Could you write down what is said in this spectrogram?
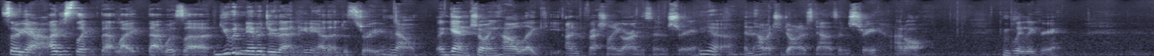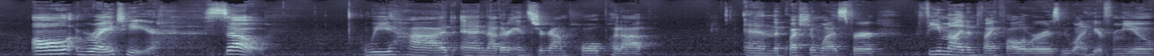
So yeah. I just think that like that was a you would never do that in any other industry. no again showing how like unprofessional you are in this industry Yeah. and how much you don't understand this industry at all. Completely agree. Alrighty. So we had another Instagram poll put up and the question was for female identifying followers, we want to hear from you.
